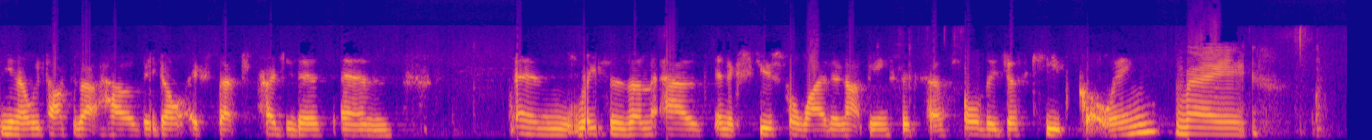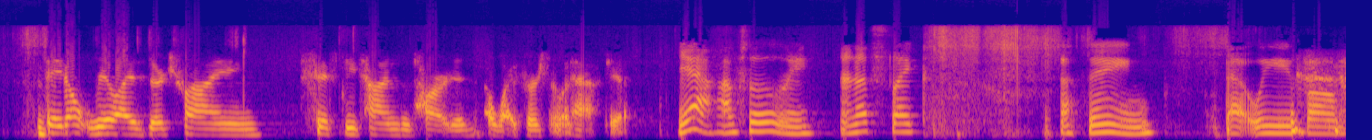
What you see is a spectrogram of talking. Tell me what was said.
you know we talked about how they don't accept prejudice and and racism as an excuse for why they're not being successful they just keep going right they don't realize they're trying 50 times as hard as a white person would have to yeah absolutely and that's like a thing that we've um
